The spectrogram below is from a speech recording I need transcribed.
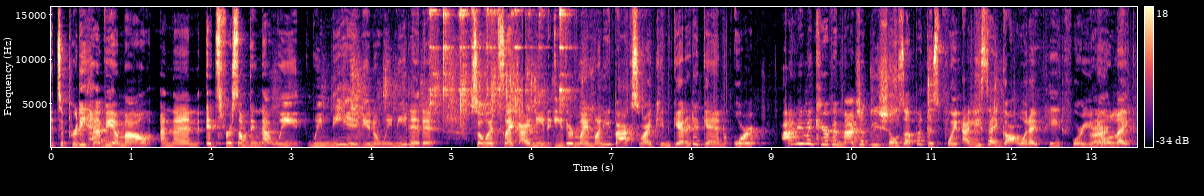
it's a pretty heavy amount and then it's for something that we we need, you know, we needed it. So it's like I need either my money back so I can get it again or I don't even care if it magically shows up at this point. At least I got what I paid for, you know? Like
